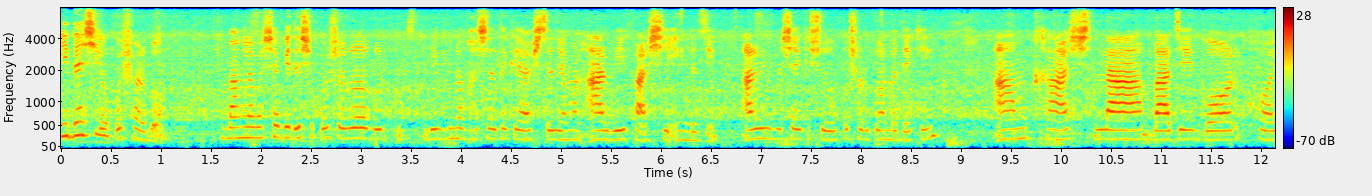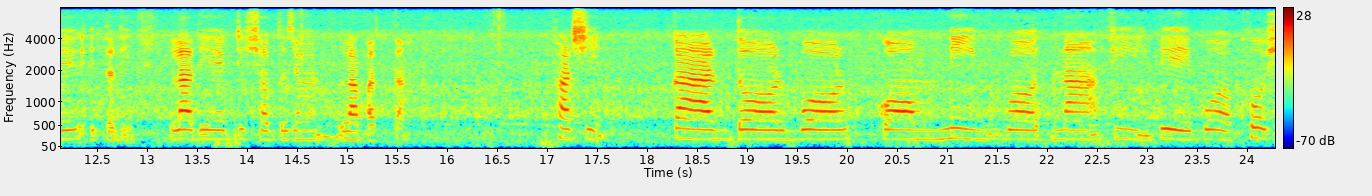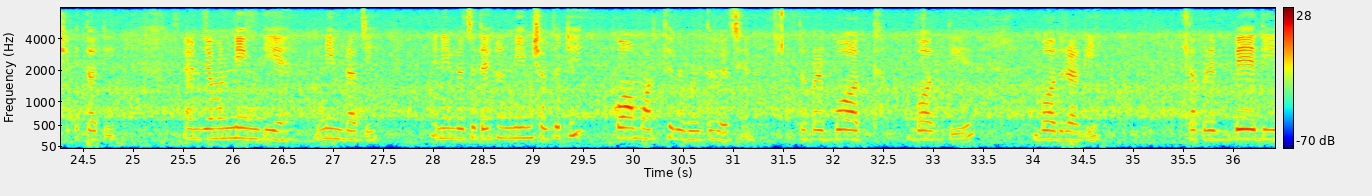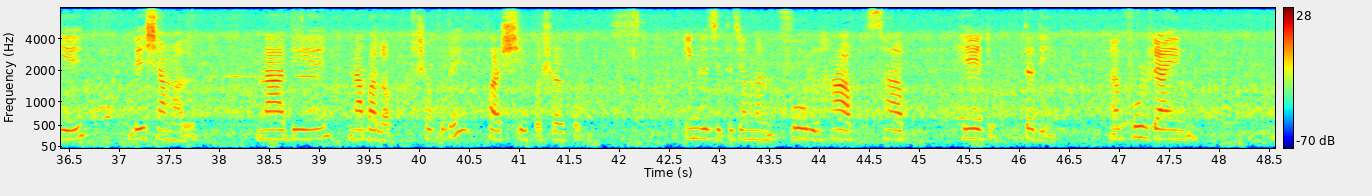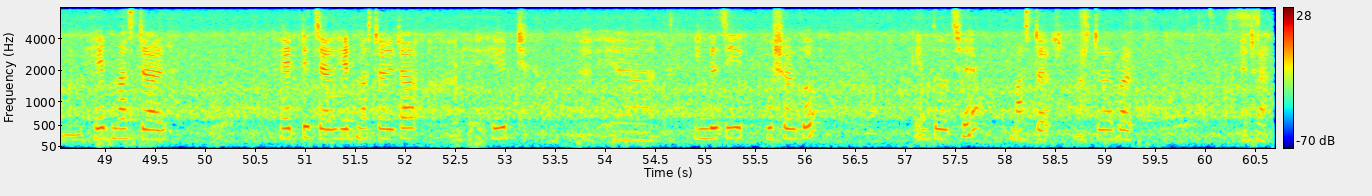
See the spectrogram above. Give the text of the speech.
বিদেশি উপসর্গ। বাংলা ভাষা বিদেশি উপসর্গ বিভিন্ন ভাষা থেকে আসছে, যেমন আরবি, ফার্সি, ইংরেজি। আরবি ভাষায় কিছু উপসর্গ আমরা দেখি। আম, খাস, লা, বাজে, গড়, খয়ের ইত্যাদি। লা দিয়ে একটি শব্দ যেমন লাপাত্তা। ফার্সি, কার, দর, বর, কম, নিম, বদ, না, ফি, বে, ব খোস ইত্যাদি। যেমন নিম দিয়ে, নিমরাজি। নিমরাজিতে এখানে নিম শব্দটি কম অর্থে ব্যবহৃত হয়েছে। তারপরে বদ বদ দিয়ে বদরাগী। তারপরে বে দিয়ে বেসামাল, না দিয়ে নাবালক, সকলেই ফার্সি উপসর্গ। ইংরেজিতে যেমন ফুল, হাফ সাপ হেড ইত্যাদি। Full time, headmaster, head teacher, headmaster এটা, হেড ইংরেজি উপসর্গ। কিন্তু হচ্ছে মাস্টার মাস্টার আবার এটা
